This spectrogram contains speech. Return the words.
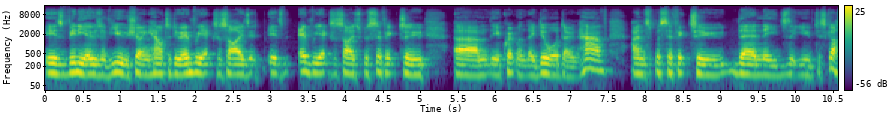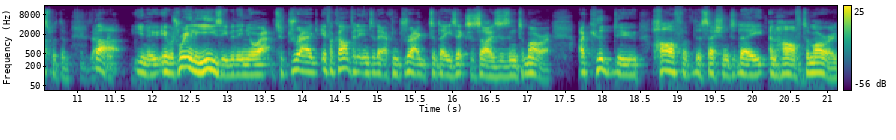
is videos of you showing how to do every exercise. It, it's every exercise specific to um, the equipment they do or don't have, and specific to their needs that you've discussed with them. Exactly. But you know, it was really easy within your app to drag. If I can't fit it in today, I can drag today's exercises in tomorrow. I could do half of the session today and half tomorrow,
